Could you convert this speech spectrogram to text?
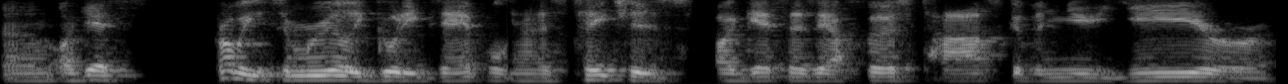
Um, I guess probably some really good examples you know, as teachers, I guess, as our first task of a new year or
